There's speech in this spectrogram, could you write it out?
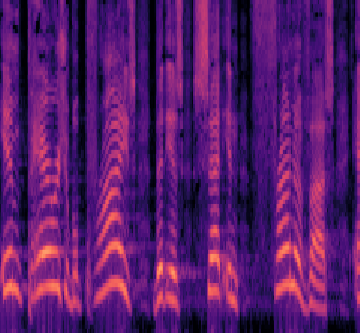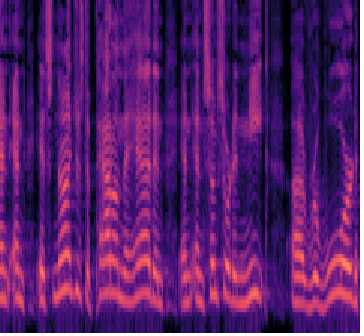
imperishable prize that is set in front of us. And, and it's not just a pat on the head and, and, and some sort of neat uh, reward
